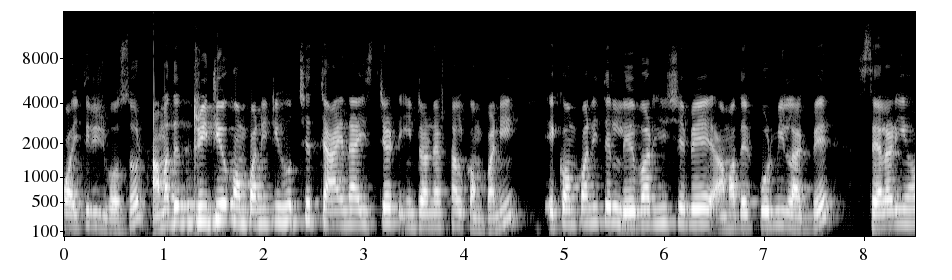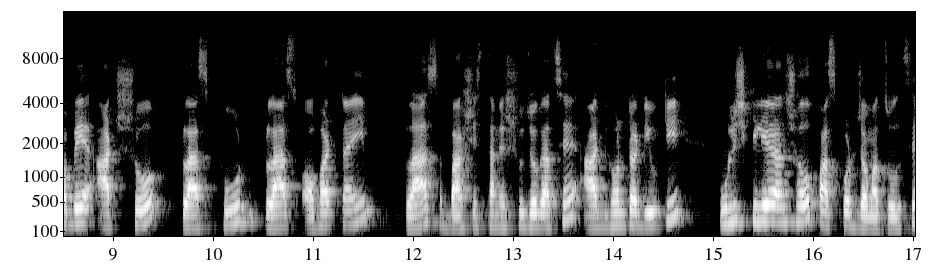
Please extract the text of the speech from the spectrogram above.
পঁয়ত্রিশ বছর। আমাদের তৃতীয় কোম্পানিটি হচ্ছে চায়না স্টেট ইন্টারন্যাশনাল কোম্পানি। এই কোম্পানিতে লেবার হিসেবে আমাদের কর্মী লাগবে। স্যালারি হবে আটশো plus food plus overtime plus বাসস্থানের সুযোগ আছে, আট ঘণ্টা ডিউটি, পুলিশ ক্লিয়ারেন্স সহ পাসপোর্ট জমা চলছে।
